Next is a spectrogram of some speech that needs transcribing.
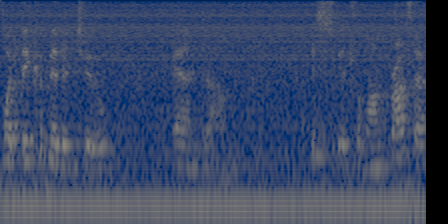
what they committed to, and, um, it's, it's a long process.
